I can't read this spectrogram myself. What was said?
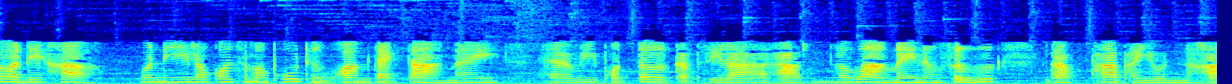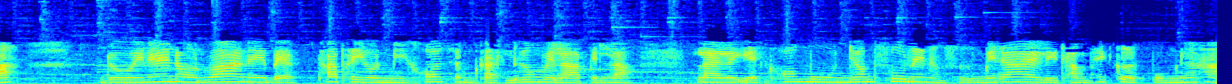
สวัสดีค่ะ วันนี้เราก็จะมาพูดถึงความแตกต่างในแฮร์รี่พอตเตอร์กับศิลาอาถรรพ์ระหว่างในหนังสือกับภาพยนตร์นะคะ โดยแน่นอนว่าในแบบภาพยนตร์มีข้อจำกัดเรื่องเวลาเป็นหลัก รายละเอียดข้อมูลย่อมสู้ในหนังสือไม่ได้ เลยทำให้เกิดปมเนื้อหา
